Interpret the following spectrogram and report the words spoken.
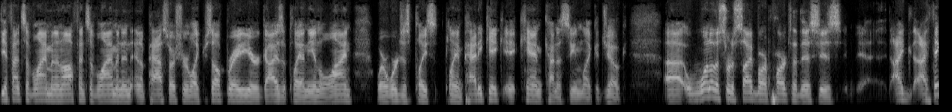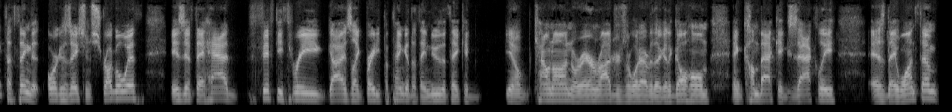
defensive linemen and offensive linemen and, and a pass rusher like yourself, Brady, or guys that play on the end of the line where we're just playing patty cake, it can kind of seem like a joke. Uh, one of the sort of sidebar parts of this is I, I think the thing that organizations struggle with is if they had 53 guys like Brady Poppinga that they knew that they could you know count on or Aaron Rodgers or whatever, they're going to go home and come back exactly as they want them.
